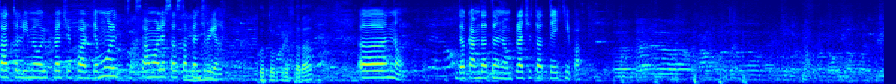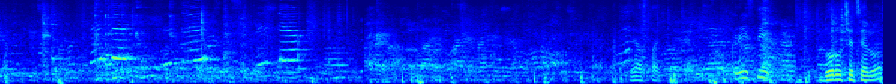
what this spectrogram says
tatălui meu îi place foarte mult, am ales asta pentru el. Jucător preferat? Uh, nu, deocamdată nu, îmi place toată echipa. Ia stai. Cristi! Doru, ce ți-ai luat?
